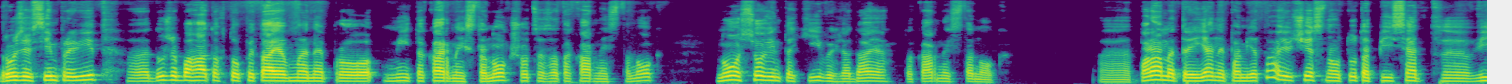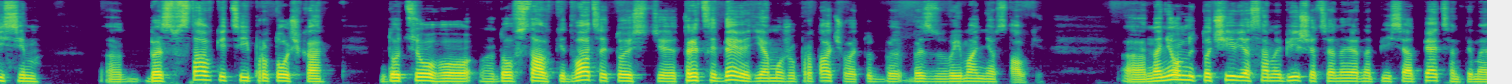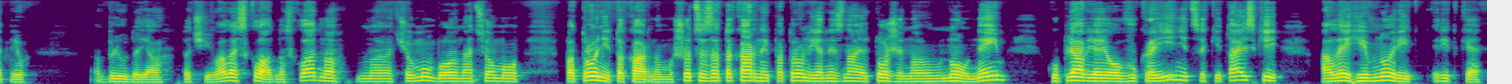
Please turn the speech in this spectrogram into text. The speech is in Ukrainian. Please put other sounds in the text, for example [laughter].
Друзі, всім привіт! Е, Дуже багато хто питає в мене про мій токарний станок. Що це за токарний станок? Ну, ось він такий виглядає токарний станок. Е, Параметри я не пам'ятаю, чесно, тут 58 е, без вставки цій проточка. До цього до вставки 20, тобто 39 я можу протачувати тут без виймання вставки. Е, На ньому точив я саме більше, це, мабуть, 55 см блюдо я точив. Але складно, складно. Чому? Бо на цьому патроні токарному. Що це за токарний патрон, я не знаю, теж no, no name. Купляв я його в Україні, це китайський, але гівно рід, рідке.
